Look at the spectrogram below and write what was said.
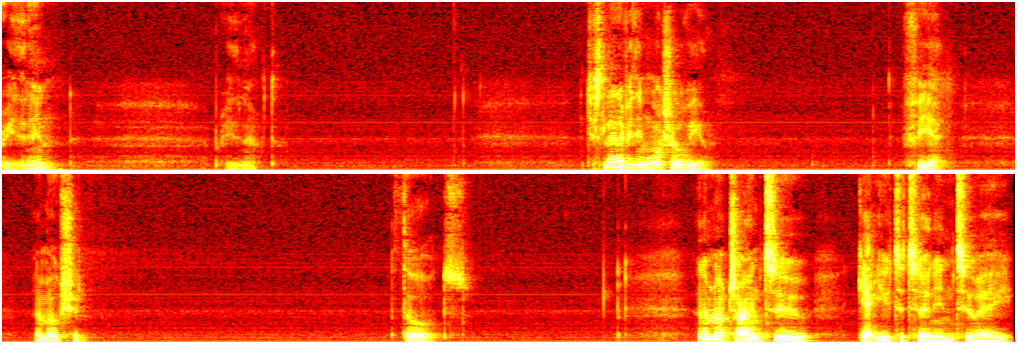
Breathing in, breathing out. Just let everything wash over you. Fear, emotion, thoughts. And I'm not trying to get you to turn into a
